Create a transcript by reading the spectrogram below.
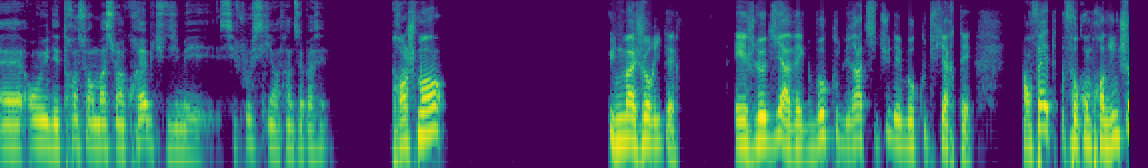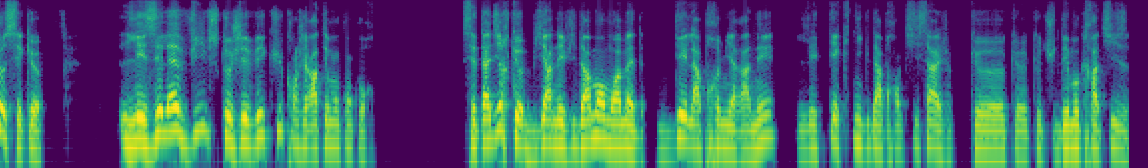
euh, ont eu des transformations incroyables. Tu te dis, mais c'est fou ce qui est en train de se passer. Franchement, une majorité. Et je le dis avec beaucoup de gratitude et beaucoup de fierté. En fait, il faut comprendre une chose, c'est que les élèves vivent ce que j'ai vécu quand j'ai raté mon concours. C'est-à-dire que, bien évidemment, Mohamed, dès la première année, les techniques d'apprentissage que, que, tu démocratises,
